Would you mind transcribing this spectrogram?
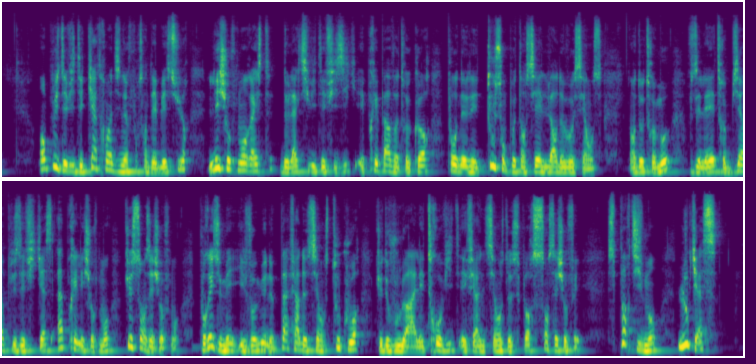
En plus d'éviter 99% des blessures, l'échauffement reste de l'activité physique et prépare votre corps pour donner tout son potentiel lors de vos séances. En d'autres mots, vous allez être bien plus efficace après l'échauffement que sans échauffement. Pour résumer, il vaut mieux ne pas faire de séance tout court que de vouloir aller trop vite et faire une séance de sport sans s'échauffer. Sportivement, Lucas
